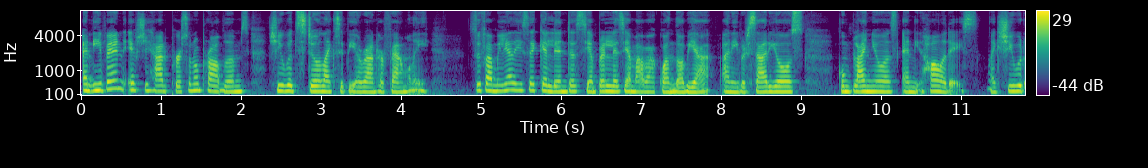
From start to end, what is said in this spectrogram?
And even if she had personal problems, she would still like to be around her family. Su familia dice que Linda siempre les llamaba cuando había aniversarios, cumpleaños, and holidays. Like she would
